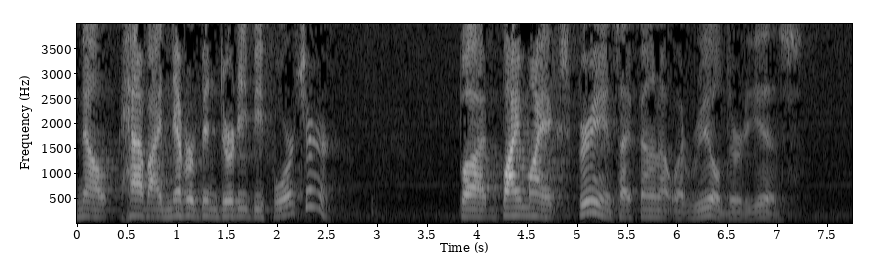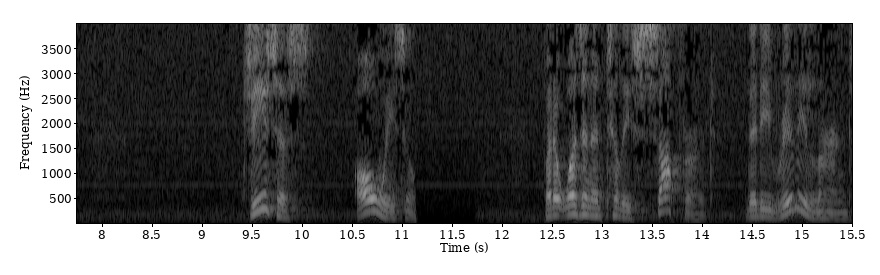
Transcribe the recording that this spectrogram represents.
now, have I never been dirty before? Sure. But by my experience, I found out what real dirty is. Jesus always obeyed. But it wasn't until he suffered that he really learned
